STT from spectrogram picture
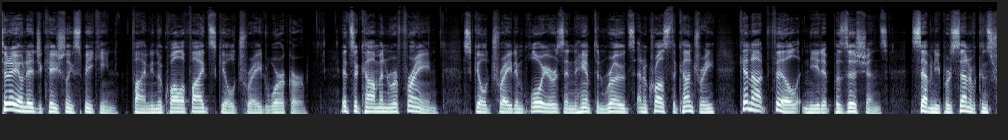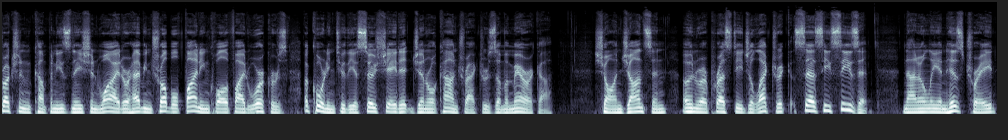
Today on Educationally Speaking, finding the qualified skilled trade worker. It's a common refrain. Skilled trade employers in Hampton Roads and across the country cannot fill needed positions. 70% of construction companies nationwide are having trouble finding qualified workers, according to the Associated General Contractors of America. Shawn Johnson, owner of Prestige Electric, says he sees it, not only in his trade,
